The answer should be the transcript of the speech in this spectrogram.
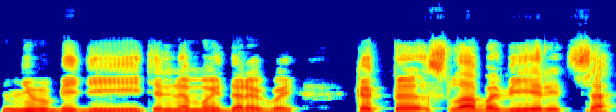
Неубедительно, мой дорогой. Как-то слабо верится.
